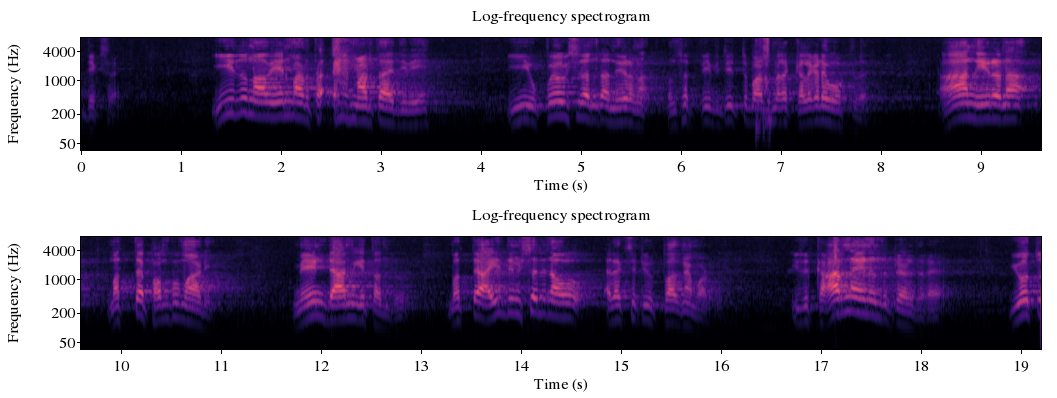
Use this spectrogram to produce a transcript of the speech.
ಅಧ್ಯಕ್ಷರೇ. ಇದು ನಾವು ಏನು ಮಾಡ್ತಾ ಮಾಡ್ತಾ ಇದ್ದೀವಿ? ಈ ಉಪಯೋಗಿಸಿದಂಥ ನೀರನ್ನು ಒಂದು ಸರ್ತಿ ವಿದ್ಯುತ್ ಮಾಡಿದ್ಮೇಲೆ ಕೆಳಗಡೆ ಹೋಗ್ತದೆ. ಆ ನೀರನ್ನು ಮತ್ತೆ ಪಂಪ್ ಮಾಡಿ, ಮೇನ್ ಡ್ಯಾಮಿಗೆ ತಂದು, ಮತ್ತೆ ಐದು ನಿಮಿಷದಲ್ಲಿ ನಾವು ಎಲೆಕ್ಟ್ರಿಸಿಟಿ ಉತ್ಪಾದನೆ ಮಾಡೋದು ಇದು ಕಾರಣ ಏನಂತ ಹೇಳಿದ್ರೆ, ಇವತ್ತು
